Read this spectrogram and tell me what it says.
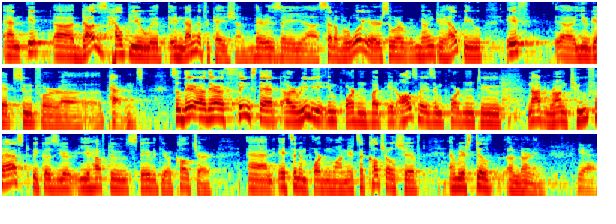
And it uh, does help you with indemnification. There is a set of lawyers who are going to help you if you get sued for patents. So there are, there are things that are really important, but it also is important to not run too fast because you you have to stay with your culture. And it's an important one. It's a cultural shift, and we're still uh, learning. Yeah,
